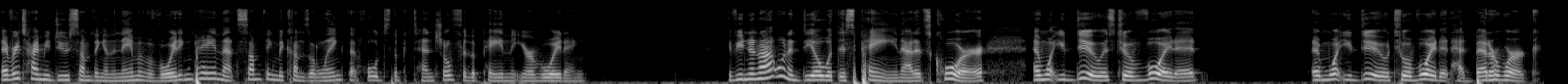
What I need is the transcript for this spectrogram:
Every time you do something in the name of avoiding pain, that something becomes a link that holds the potential for the pain that you're avoiding. If you do not want to deal with this pain at its core, and what you do is to avoid it, and what you do to avoid it had better work.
